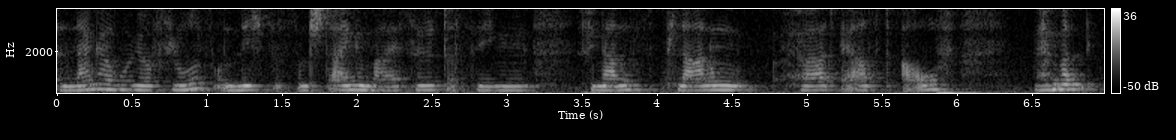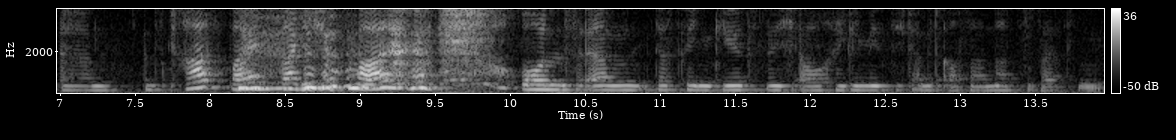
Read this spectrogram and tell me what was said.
langer, ruhiger Fluss und nichts ist in Stein gemeißelt. Deswegen Finanzplanung hört erst auf, wenn man ähm, ins Gras beißt, sage ich jetzt mal. Und ähm, deswegen gilt es sich auch regelmäßig damit auseinanderzusetzen.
